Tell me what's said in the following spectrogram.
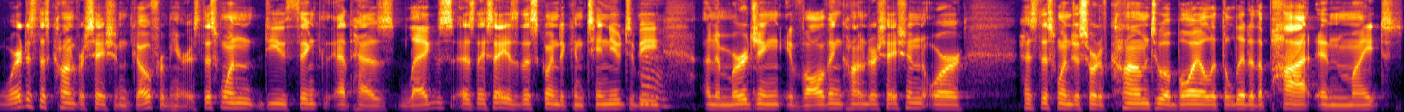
where does this conversation go from here? Is this one, do you think it has legs, as they say? Is this going to continue to be mm. an emerging, evolving conversation? Or has this one just sort of come to a boil at the lid of the pot and might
